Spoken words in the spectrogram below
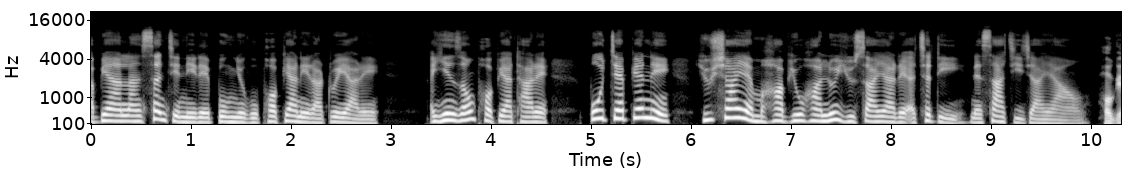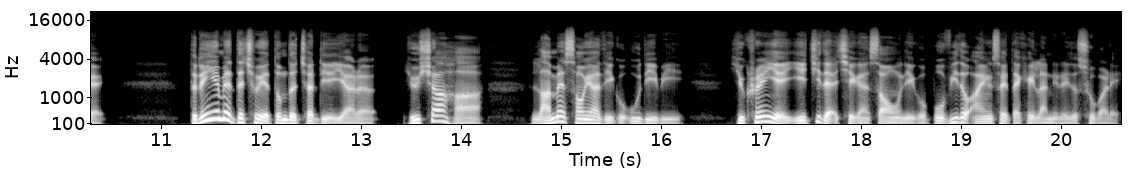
အပြန်အလှန်ဆန့်ကျင်နေတဲ့ပုံမျိုးကိုဖော်ပြနေတာတွေ့ရတယ်။အရင်ဆုံးဖော်ပြထားတဲ့ပိုကျက်ပြက်နဲ့ယူရှာရဲ့မဟာဗျူဟာလို့ယူဆရတဲ့အချက်တီနဲ့စကြည့်ကြရအောင်ဟုတ်ကဲ့တရင်ရမဲ့တချို့ရဲ့သုံးသက်ချက်တွေအရတော့ယူရှာဟာလာမယ့်ဆောင်းရာသီကိုဦးတည်ပြီးယူကရိန်းရဲ့ရည်ကြည်တဲ့အခြေခံစောင်းတွေကိုပိုပြီးတော့အာရုံစိုက်တိုက်ခိုက်လာနေတယ်လို့ဆိုပါတယ်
